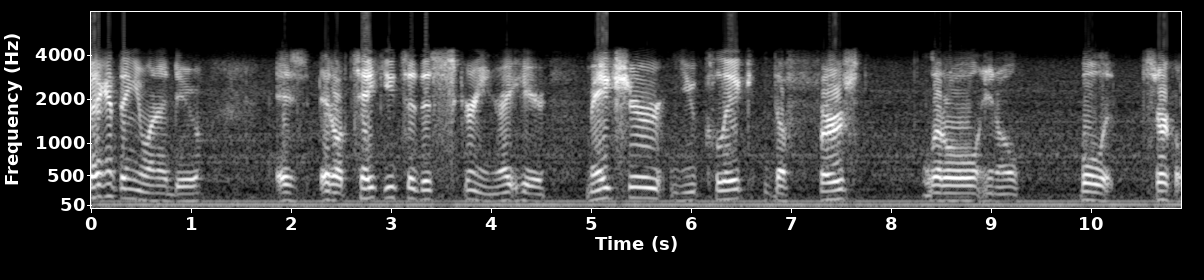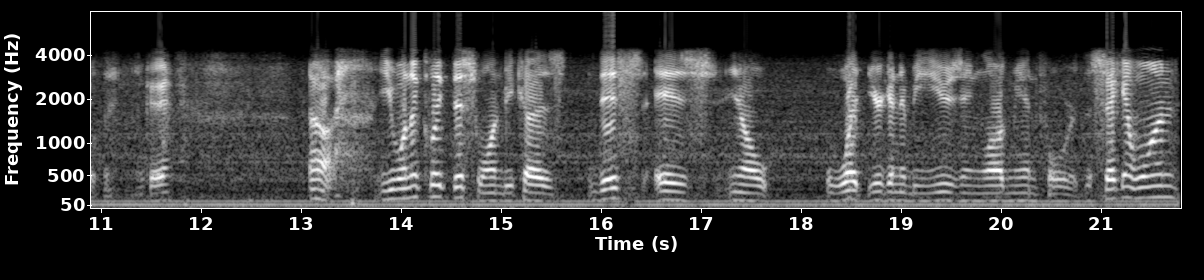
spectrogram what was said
Second thing you want to do is it'll take you to this screen right here. Make sure you click the first little, you know, bullet circle thing, okay? Uh, you want to click this one because this is, you know, what you're going to be using LogMeIn for. The second one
